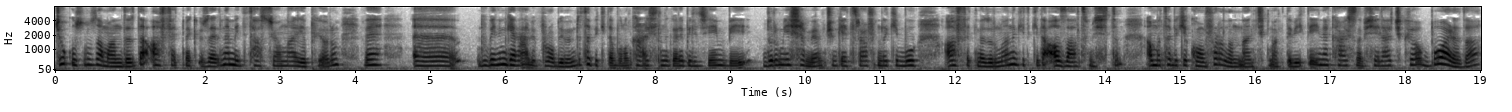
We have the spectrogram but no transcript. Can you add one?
çok uzun zamandır da affetmek üzerine meditasyonlar yapıyorum. Ve e, bu benim genel bir problemimdi. Tabii ki de bunun karşılığını görebileceğim bir durum yaşamıyorum. Çünkü etrafımdaki bu affetme durumlarını gitgide azaltmıştım. Ama tabii ki konfor alanından çıkmakla birlikte yine karşısına bir şeyler çıkıyor. Bu arada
